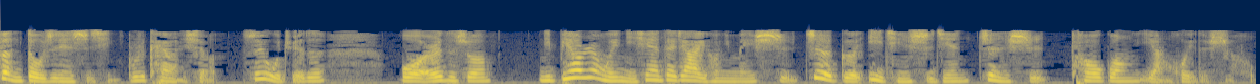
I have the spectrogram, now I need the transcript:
奋斗这件事情不是开玩笑的，所以我觉得我儿子说：“你不要认为你现在在家以后你没事，这个疫情时间正是韬光养晦的时候。”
